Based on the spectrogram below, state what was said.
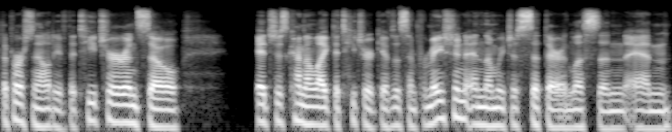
the personality of the teacher. And so it's just kind of like the teacher gives us information and then we just sit there and listen. And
